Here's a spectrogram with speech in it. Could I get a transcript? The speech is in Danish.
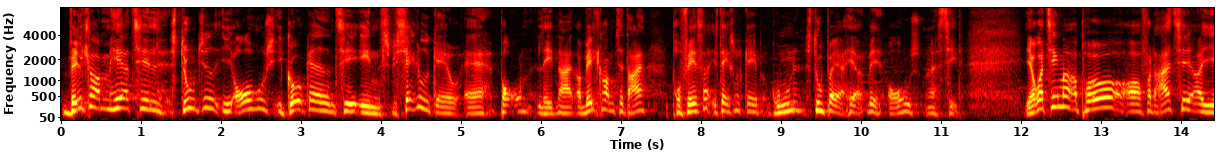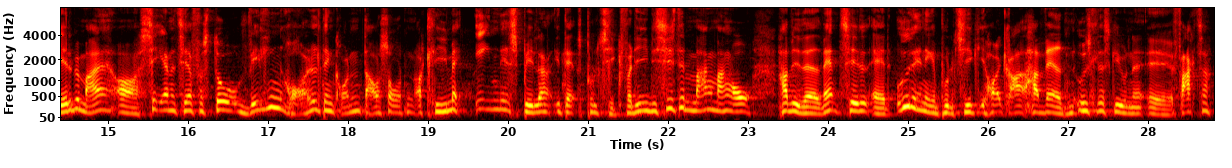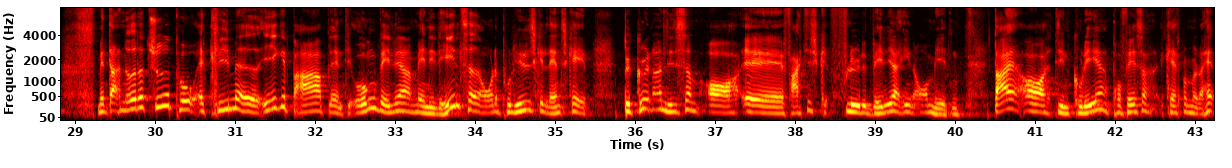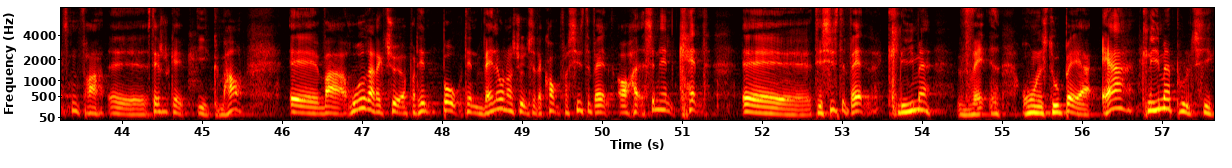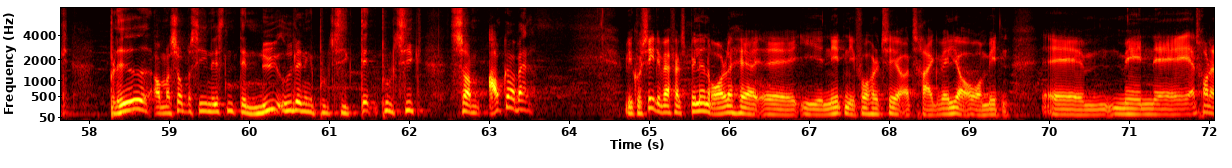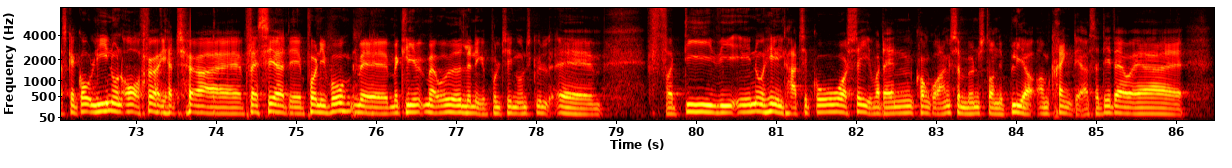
Velkommen her til studiet i Aarhus i gågaden til en specialudgave af Borgen Late Night. Og velkommen til dig, professor i statskundskab Rune Stubager her ved Aarhus Universitet. Jeg kunne godt tænke mig at prøve at få dig til at hjælpe mig og seerne til at forstå, hvilken rolle den grønne dagsorden og klima egentlig spiller i dansk politik. Fordi i de sidste mange, mange år har vi været vant til, at udlændingepolitik i høj grad har været den udslagsgivende øh, faktor. Men der er noget, der tyder på, at klimaet ikke bare blandt de unge vælgere, men i det hele taget over det politiske landskab, begynder ligesom at øh, faktisk flytte vælgere ind over midten. Dig og din kollega, professor Kasper Møller Hansen fra øh, Statskundskab i København, øh, var hovedredaktør på den bog, den valgundersøgelse, der kom fra sidste valg, og har simpelthen kaldt øh, det sidste valg klimavalget. Rune Stubager, er klimapolitik blevet, om man så må sige, næsten den nye udlændingepolitik, den politik, som afgør valg? Vi kunne se det i hvert fald spille en rolle her øh, i 19 i forhold til at trække vælgere over midten. Øh, men øh, jeg tror, der skal gå lige nogle år, før jeg tør øh, placere det på niveau med, med, klima, med udlændingepolitikken. Undskyld. Øh, fordi vi endnu helt har til gode at se, hvordan konkurrencemønstrene bliver omkring det. Altså det der jo er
